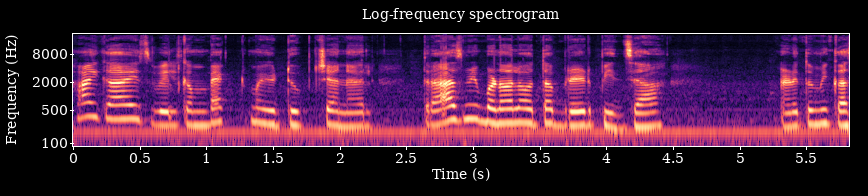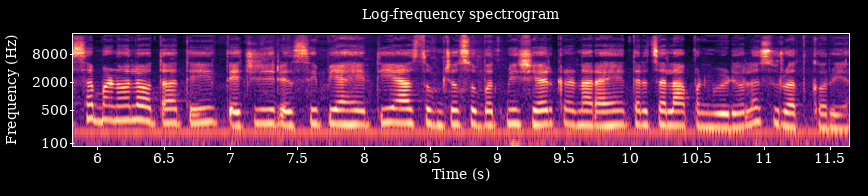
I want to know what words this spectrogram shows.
Hi guys welcome back to my YouTube channel तर आज मी बनवला होता ब्रेड पिझ्झा आणि तुम्ही कसा बनवला होता ते त्याची जी रेसिपी आहे ती आज तुमच्यासोबत मी शेअर करणार आहे. तर चला आपण व्हिडिओला सुरुवात करूया.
